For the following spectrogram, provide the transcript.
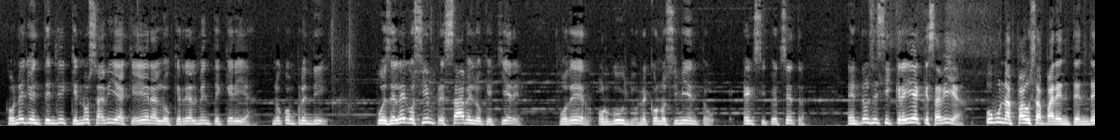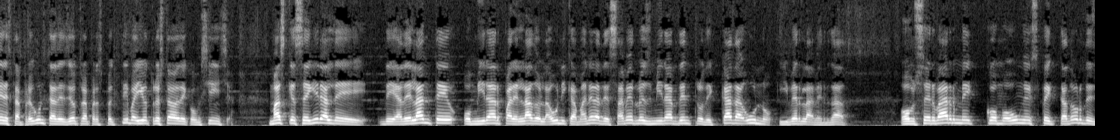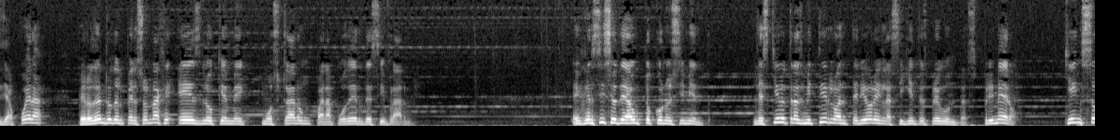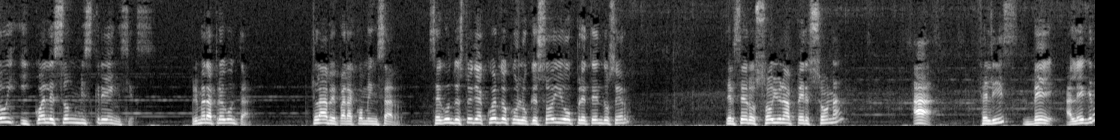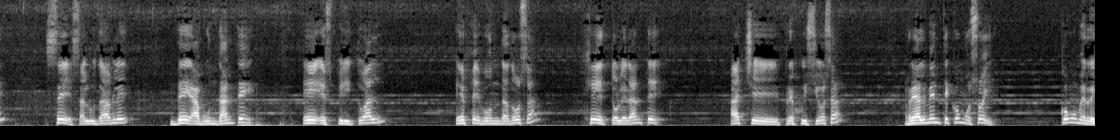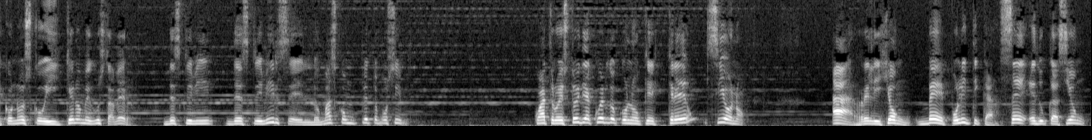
Con ello entendí que no sabía que era lo que realmente quería. No comprendí, pues el ego siempre sabe lo que quiere. Poder, orgullo, reconocimiento, éxito, etc. Entonces si creía que sabía, hubo una pausa para entender esta pregunta desde otra perspectiva y otro estado de conciencia. Más que seguir al de, adelante o mirar para el lado, la única manera de saberlo es mirar dentro de cada uno y ver la verdad. Observarme como un espectador desde afuera, pero dentro del personaje es lo que me mostraron para poder descifrarme. Ejercicio de autoconocimiento. Les quiero transmitir lo anterior en las siguientes preguntas. Primero, ¿quién soy y cuáles son mis creencias? Primera pregunta, clave para comenzar. Segundo, estoy de acuerdo con lo que soy o pretendo ser. Tercero, soy una persona A, feliz, B, alegre, C, saludable, D, abundante, E, espiritual, F, bondadosa, G, tolerante, H, prejuiciosa. ¿Realmente cómo soy? ¿Cómo me reconozco y qué no me gusta ver? Describir, describirse lo más completo posible. 4. Estoy de acuerdo con lo que creo, sí o no. A. Religión. B. Política. C. Educación.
